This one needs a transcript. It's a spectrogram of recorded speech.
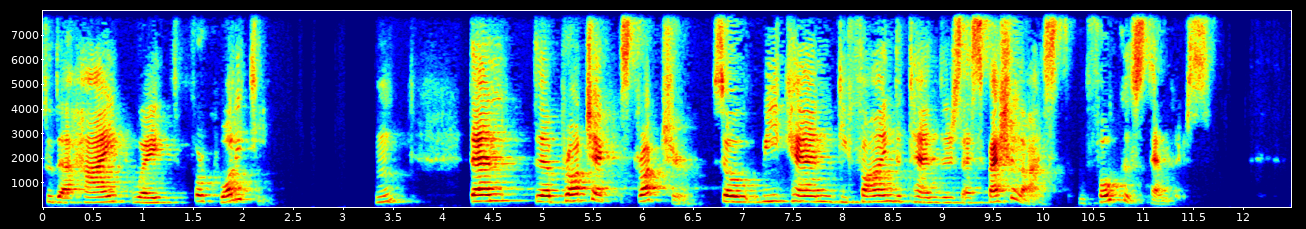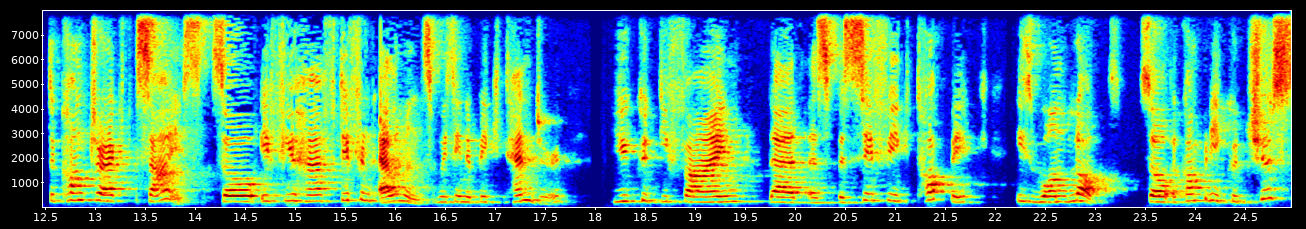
to the high weight for quality. Hmm? Then the project structure. So we can define the tenders as specialized and focused tenders. The contract size. So if you have different elements within a big tender, you could define that a specific topic is one lot. So a company could just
